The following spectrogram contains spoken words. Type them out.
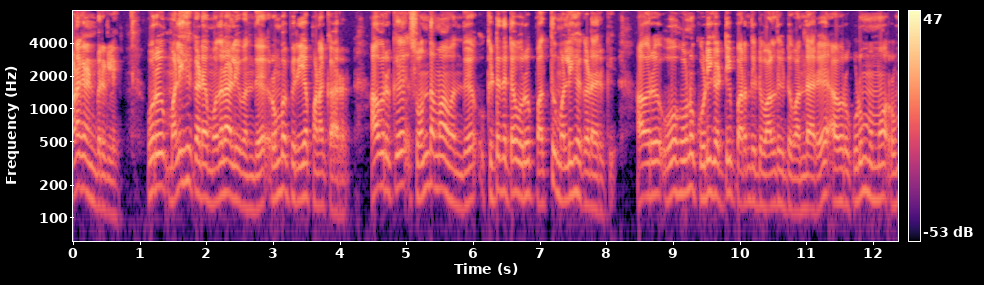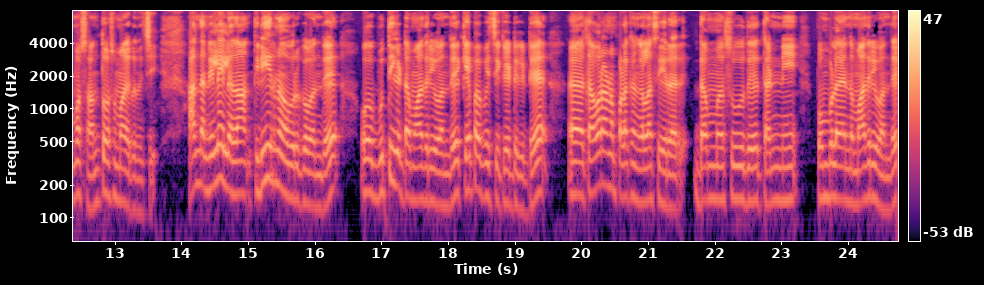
வணக்க நண்பர்களே. ஒரு மளிகை கடை முதலாளி வந்து ரொம்ப பெரிய பணக்காரர். அவருக்கு சொந்தமாக வந்து கிட்டத்தட்ட ஒரு பத்து மளிகை கடை இருக்குது அவர் ஓஹோன்னு கொடி கட்டி பறந்துக்கிட்டு வாழ்ந்துக்கிட்டு வந்தார். அவர் குடும்பமும் ரொம்ப சந்தோஷமாக இருந்துச்சு. அந்த நிலையில் தான் திடீர்னு அவருக்கு வந்து புத்தி கெட்ட மாதிரி வந்து கேப்பா பேச்சு கேட்டுக்கிட்டு தவறான பழக்கங்கள்லாம் செய்கிறாரு தம்மு சூது தண்ணி பொம்பளை இந்த மாதிரி வந்து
